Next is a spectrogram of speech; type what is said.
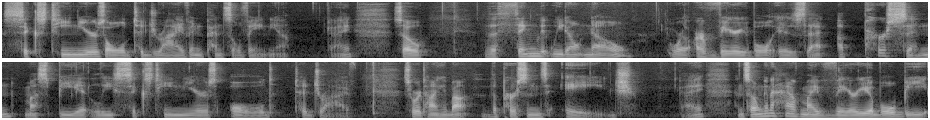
16 years old to drive in Pennsylvania. Okay, so the thing that we don't know or our variable is that a person must be at least 16 years old to drive. So we're talking about the person's age. Okay, and so I'm going to have my variable be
